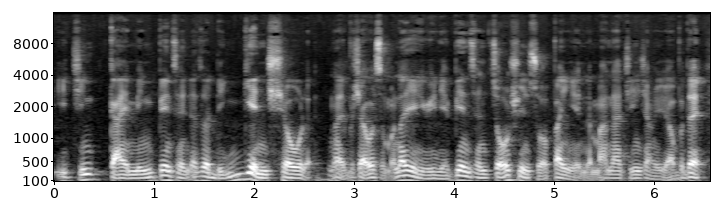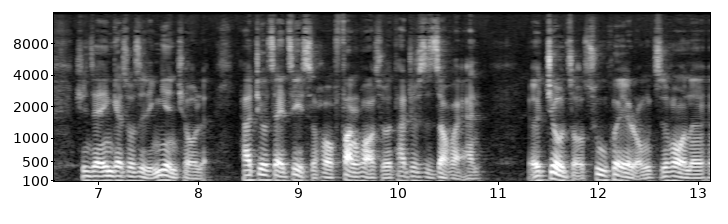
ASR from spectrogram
已经改名变成叫做林燕秋了。那也不晓得为什么，那演员也变成周迅所扮演的嘛。那金镶玉哦，不对，现在应该说是林燕秋了。他就在这时候放话说，他就是赵怀安。而救走苏慧荣之后呢，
